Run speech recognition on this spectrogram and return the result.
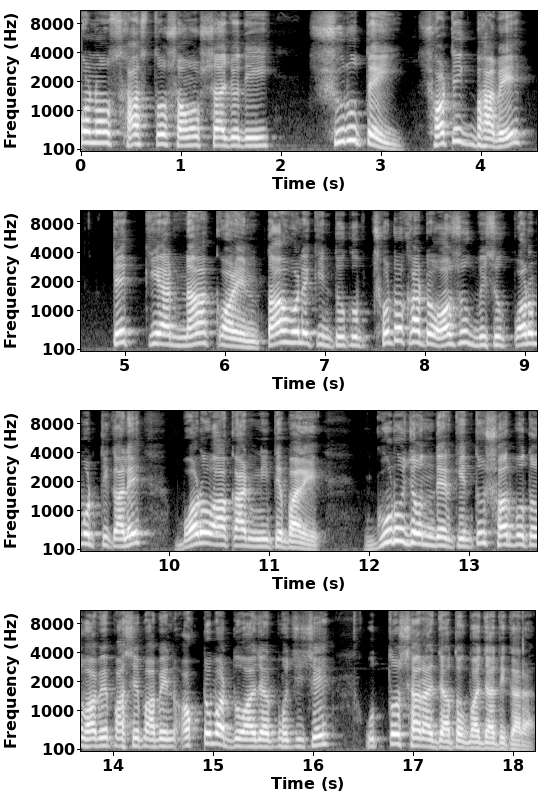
কোনো স্বাস্থ্য সমস্যা যদি শুরুতেই সঠিকভাবে টেক কেয়ার না করেন, তাহলে কিন্তু খুব ছোটোখাটো অসুখ বিসুখ পরবর্তীকালে বড় আকার নিতে পারে। গুরুজনদের কিন্তু সর্বতভাবে পাশে পাবেন অক্টোবর দু হাজার পঁচিশে উত্তরসারা জাতক বা জাতিকারা।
